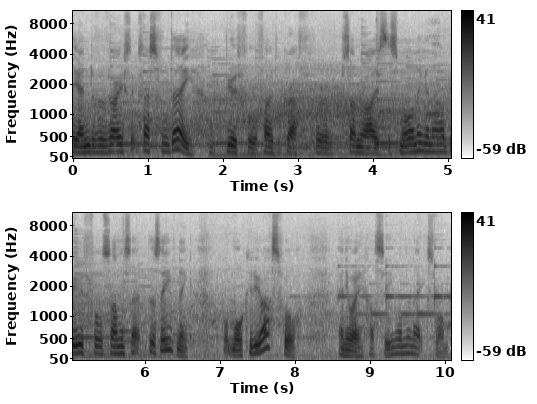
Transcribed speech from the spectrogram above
the end of a very successful day. A beautiful photograph for sunrise this morning and our beautiful sunset this evening. What more could you ask for? Anyway I'll see you on the next one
